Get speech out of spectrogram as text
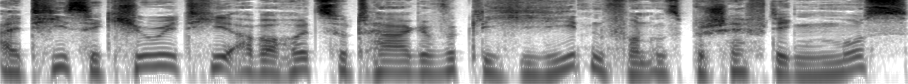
IT-Security aber heutzutage wirklich jeden von uns beschäftigen muss,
